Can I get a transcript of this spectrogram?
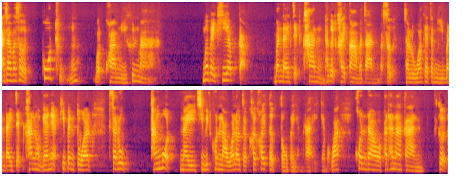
อาจารย์ประเสริฐพูดถึงบทความนี้ขึ้นมา เมื่อไปเทียบกับบันไดเจ็ดขั้น ถ้าเกิดใครตามอาจารย์ประเสริฐ จะรู้ว่าแกจะมีบันไดเจ็ดขั้นของแกเนี่ยที่เป็นตัวสรุป ทั้งหมดในชีวิตคนเราว่าเราจะค่อยๆ เติบโตไปอย่างไร แกบอกว่าคนเราพัฒนาการเกิด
